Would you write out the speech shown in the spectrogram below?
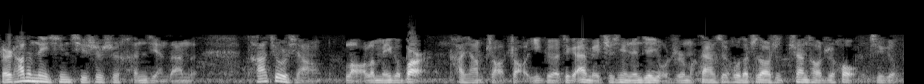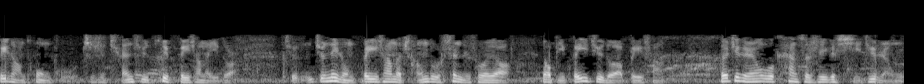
可是他的内心其实是很简单的，他就是想老了没个伴儿，他想找找一个这个爱美之心，人皆有之嘛。但是最后他知道是圈套之后，这个非常痛苦，这是全剧最悲伤的一段，就就那种悲伤的程度，甚至说要要比悲剧都要悲伤。所以这个人物看似是一个喜剧人物。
